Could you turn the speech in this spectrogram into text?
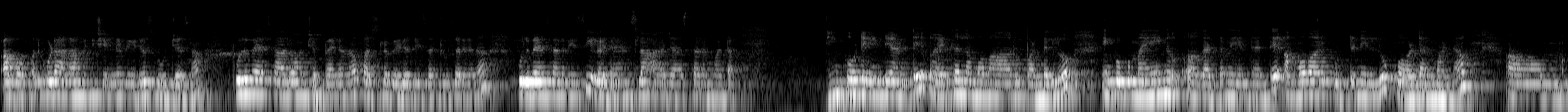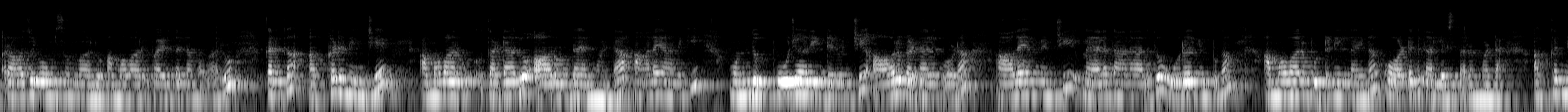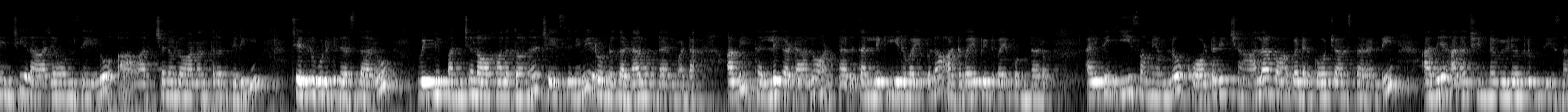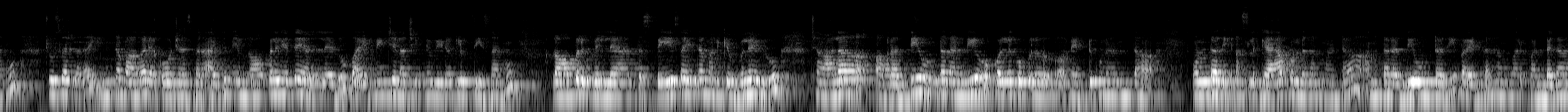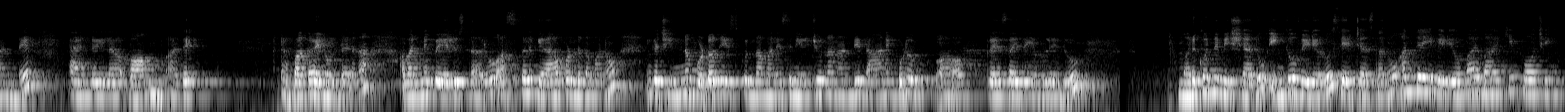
ఆ బొమ్మలు కూడా అలా మీకు చిన్న వీడియో షూట్ చేసా పులివేసాలు అని చెప్పాయి కదా ఫస్ట్లో వీడియో తీసాను చూసారు కదా? పులివేసాలు వేసి ఇలా డ్యాన్స్లా అలా చేస్తారనమాట ఇంకోటి ఏంటి అంటే పైడితల్లి అమ్మవారు పండుగలో ఇంకొక మెయిన్ ఘట్టం ఏంటంటే అమ్మవారు పుట్టినిల్లు కోట అనమాట రాజుల వంశం వాళ్ళు అమ్మవారు పైడితల్లి అమ్మవారు. కనుక అక్కడి నుంచే అమ్మవారు ఘటాలు ఆరు ఉంటాయన్నమాట ఆలయానికి ముందు పూజారి ఇంటి నుంచి ఆరు ఘటాలు కూడా ఆలయం నుంచి మేళతాళాలతో ఊరేగింపుగా అమ్మవారు పుట్టినిల్లైన కోటకి తరలిస్తారనమాట అక్కడి నుంచి రాజవంశీయులు ఆ అర్చనలు అనంతరం తిరిగి చెదురుగుడికి తెస్తారు. వీటిని పంచలోహాలతోనే చేసినవి రెండు గడ్డాలు ఉంటాయన్నమాట. అవి తల్లి గడ్డాలు అంటారు. తల్లికి ఇరువైపులా అటువైపు ఇటువైపు ఉంటారు. అయితే ఈ సమయంలో కోటని చాలా బాగా డెకోర్ చేస్తారండి. అదే అలా చిన్న వీడియో క్లిప్ తీశాను. చూసారు కదా ఇంత బాగా డెకోర్ చేస్తారు. అయితే మేము లోపలికి అయితే వెళ్ళలేదు. బయట నుంచి ఇలా చిన్న వీడియో క్లిప్ తీశాను. లోపలికి వెళ్ళే అంత స్పేస్ అయితే మనకి ఇవ్వలేదు. చాలా రద్దీ ఉంటుందండి. ఒకళ్ళకొకరు నెట్టుకునేంత ఉంటుంది. అసలు గ్యాప్ ఉండదన్నమాట. అంత రద్దీ ఉంటుంది. బయట వారి పండగ అంటే. అండ్ ఇలా బాంబు అదే టపాకాయలు ఉంటాయి కదా అవన్నీ పేలుస్తారు. అస్సలు గ్యాప్ ఉండదు మనం ఇంకా చిన్న ఫోటో తీసుకుందాం అనేసి నిల్చున్నానండి. దానికి కూడా ప్లేస్ అయితే ఇవ్వలేదు. మరికొన్ని విషయాలు ఇంకో వీడియోలో షేర్ చేస్తాను. అంతే ఈ video. Bye bye. Keep watching.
